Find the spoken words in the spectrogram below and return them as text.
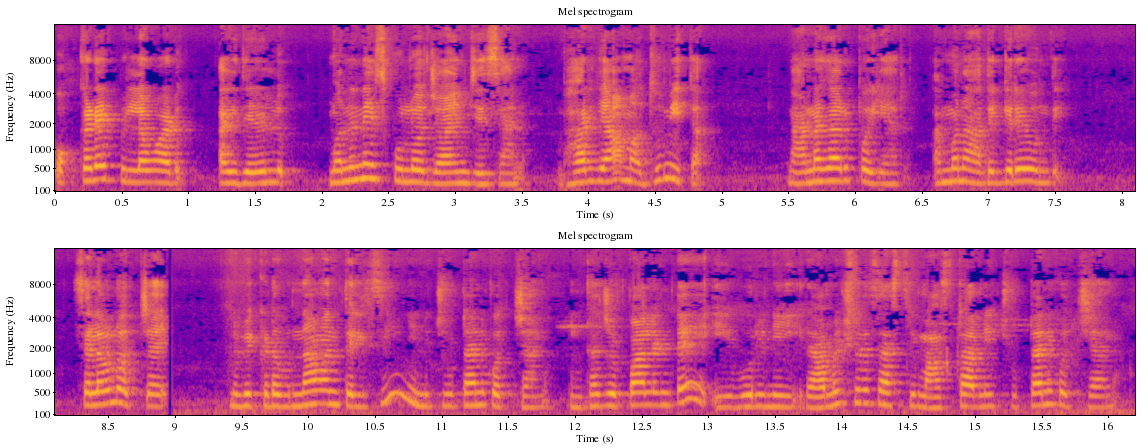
ఒక్కడే పిల్లవాడు ఐదేళ్ళు. మొన్ననే స్కూల్లో జాయిన్ చేశాను. భార్య మధుమిత. నాన్నగారు పోయారు. అమ్మ నా దగ్గరే ఉంది. సెలవులు వచ్చాయి. నువ్వు ఇక్కడ ఉన్నావని తెలిసి నిన్ను చూడటానికి వచ్చాను. ఇంకా చెప్పాలంటే ఈ ఊరిని రామేశ్వర శాస్త్రి మాస్టర్ని చూడటానికి వచ్చాను.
